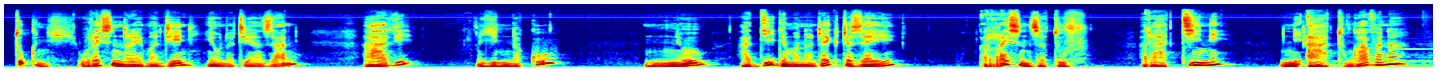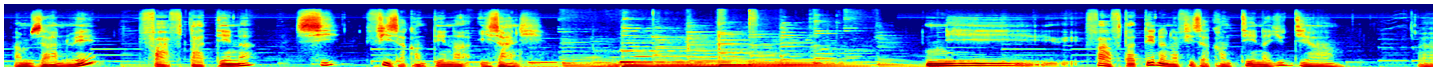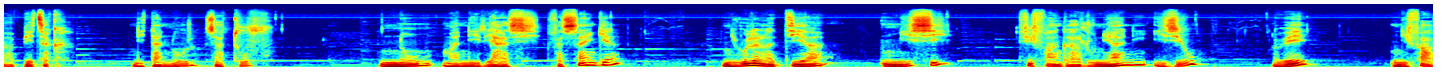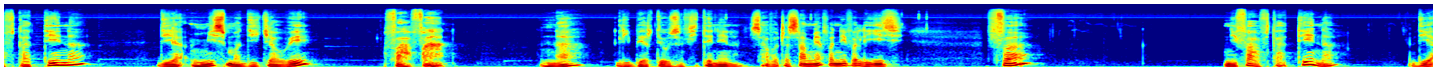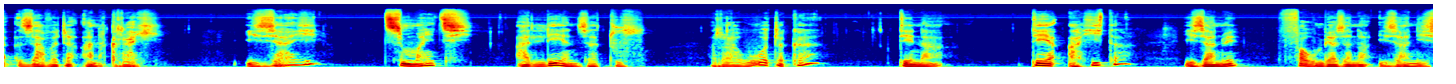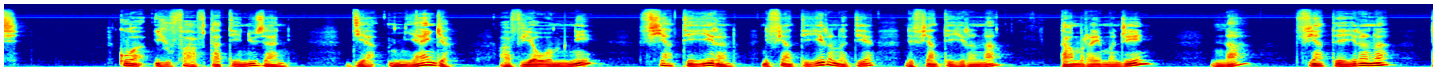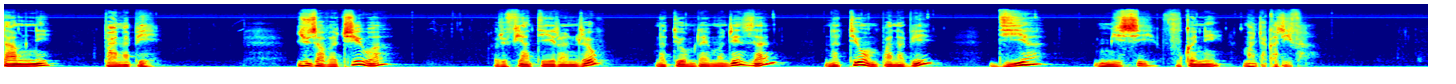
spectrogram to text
Tokony ho raisin'ny ray aman-dreny eo anatrehan'izany ary inona koa no adidy aman'andraikitra izay raisin'ny zatovo raha tiany ny ahatongavana amin'izany hoe fahavitantena sy fizakan-tena izany. Ny fahavitan-tena na fizakan-tena io dia ah, betsaka ny tanora zatovo no maniry azy fa saingy ny olana dia misy fifangaroany ihany izy io hoe ny fahavitan-tena dia misy mandika hoe fahafahana na liberté ozy ny fitenenana zavatra samy hafa nefa le izy fa ny fahavitantena dia zavatra anankiray izay tsy maintsy alehany zatovo raha ohatra ka tena tea ahita izany hoe fahombiazana izany izy koa io fahavitantena io izany dia miainga avy ao amin'ny fianteherana, ny fianteherana dia le fianteherana tamin'ny ray aman-dreny na fianteherana tamin'ny mpanabe. Io zavatra io an, ireo fianteherana ireo na teo amin'ny ray aman-dreny izany na teo amin'ny mpanabe dia misy vokany mandrakariva.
